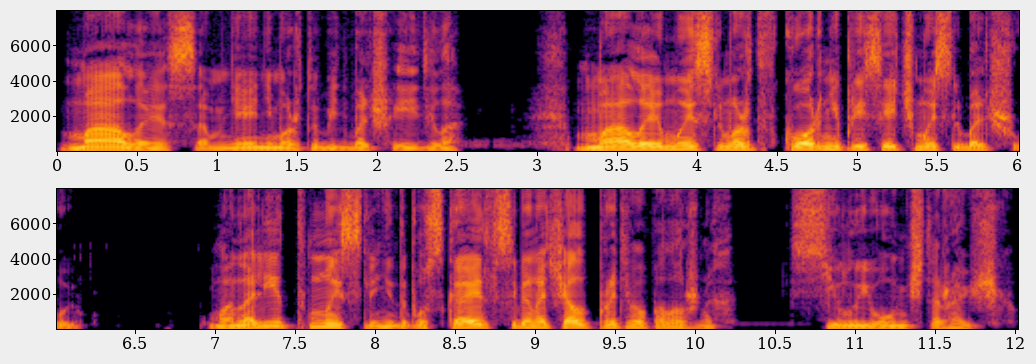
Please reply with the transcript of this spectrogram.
Малое сомнение может убить большие дела. Малая мысль может в корне пресечь мысль большую. Монолит мысли не допускает в себе начал противоположных, силу его уничтожающих.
